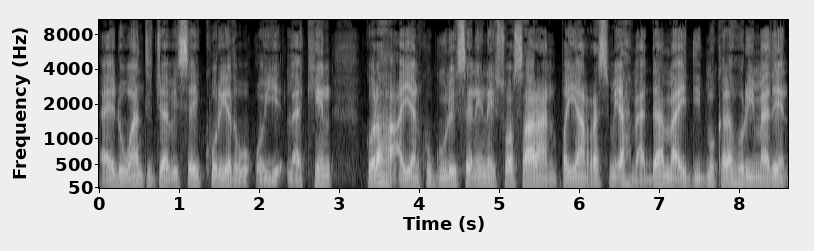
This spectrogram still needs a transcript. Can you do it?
Ay dhowaan tijaabisay kuuriyada waqooyi laakiin golaha ayaan ku guulaysan inay soo saaraan bayaan rasmi ah maadaama ay diidmo kala hor yimaadeen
